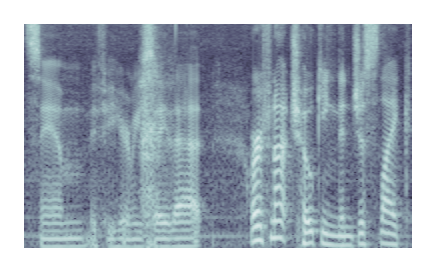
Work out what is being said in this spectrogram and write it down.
Sam, if you hear me say that, or if not choking, then just like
